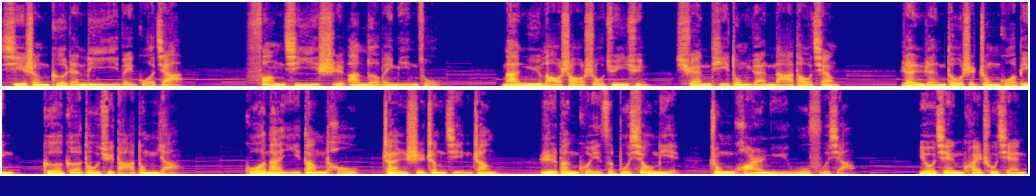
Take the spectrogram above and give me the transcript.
牺牲个人利益为国家，放弃一时安乐为民族。男女老少受军训，全体动员拿刀枪。人人都是中国兵，个个都去打东洋。国难已当头，战事正紧张，日本鬼子不消灭，中华儿女无福享。有钱快出钱，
